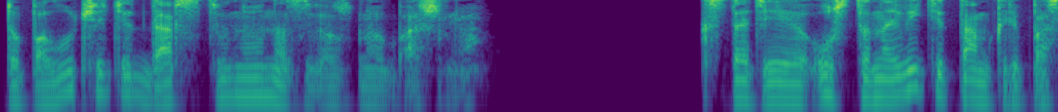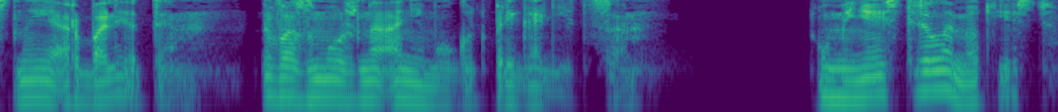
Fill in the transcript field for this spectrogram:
то получите дарственную на звездную башню. Кстати, установите там крепостные арбалеты. Возможно, они могут пригодиться. У меня и стреломет есть.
